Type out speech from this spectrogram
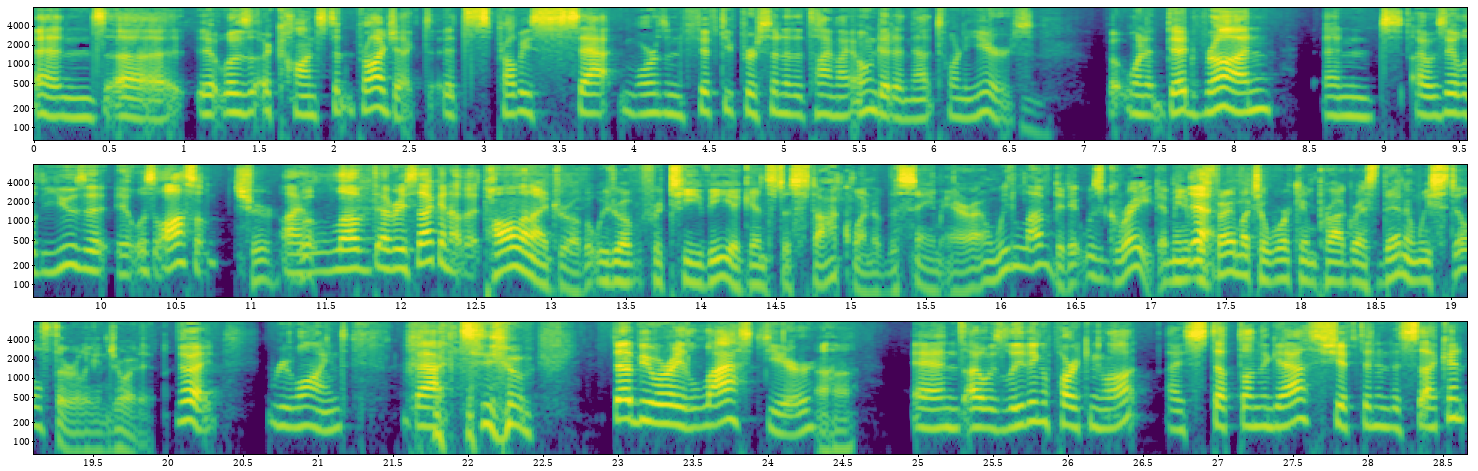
And uh, it was a constant project. It's probably sat more than 50% of the time I owned it in that 20 years. Hmm. But when it did run and I was able to use it. It was awesome. Sure. I Well, loved every second of it. Paul and I drove it. We drove it for TV against a stock one of the same era, and we loved it. It was great. I mean, it was very much a work in progress then, and we still thoroughly enjoyed it. All right, rewind back to February last year, Uh huh. and I was leaving a parking lot. I stepped on the gas, shifted into second,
